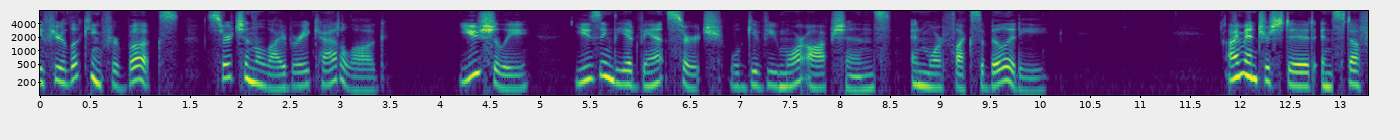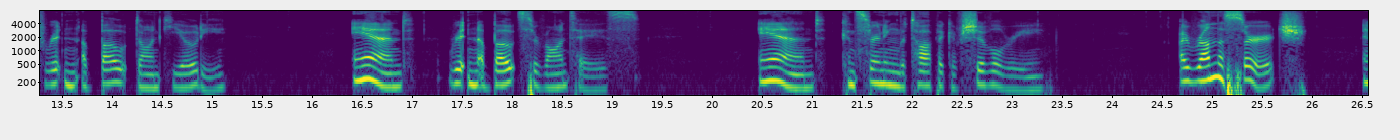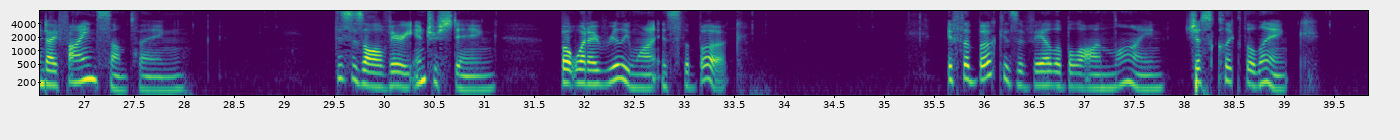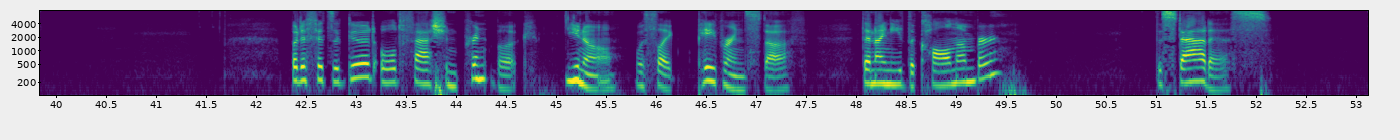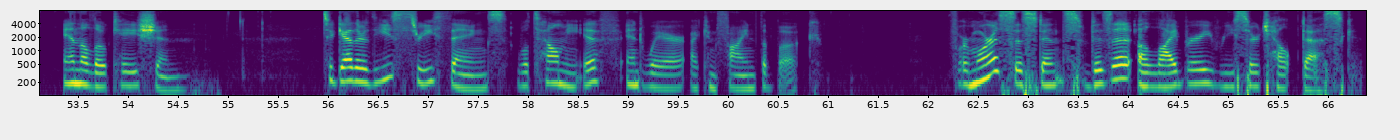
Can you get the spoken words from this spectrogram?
If you're looking for books, search in the library catalog. Usually, using the advanced search will give you more options and more flexibility. I'm interested in stuff written about Don Quixote and written about Cervantes and concerning the topic of chivalry. I run the search and I find something. This is all very interesting, but what I really want is the book. If the book is available online, just click the link. But if it's a good old-fashioned print book, you know, with like paper and stuff, then I need the call number, the status, and the location. Together these three things will tell me if and where I can find the book. For more assistance, visit a library research help desk.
